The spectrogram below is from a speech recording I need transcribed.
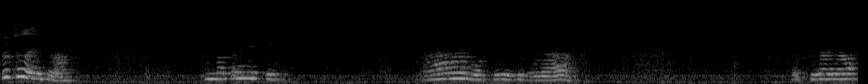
쫓아다니지 마. 금방 끝낼게. 아, 뭐, 또 이게 뭐야. 어, 기다려.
